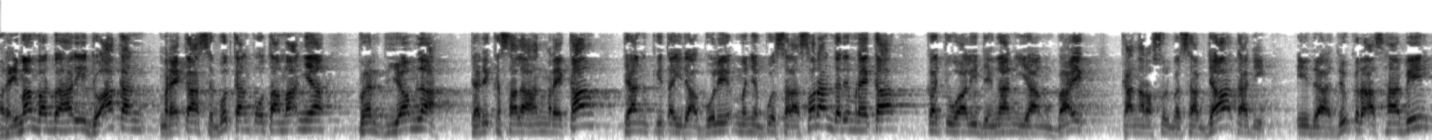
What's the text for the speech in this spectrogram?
oleh Imam Barbahari doakan mereka sebutkan keutamaannya berdiamlah dari kesalahan mereka dan kita tidak boleh menyebut salah seorang dari mereka kecuali dengan yang baik. Karena Rasul bersabda tadi idza dzukra ashabi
